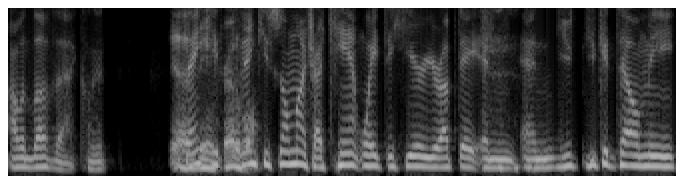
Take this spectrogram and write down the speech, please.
I would love that, Clint. Yeah, thank you incredible. thank you so much i can't wait to hear your update and and you you could tell me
